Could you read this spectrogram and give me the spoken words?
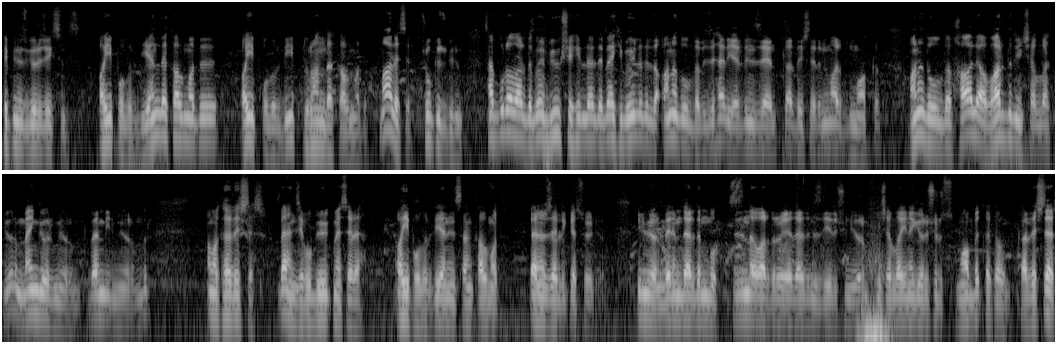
Hepiniz göreceksiniz. Ayıp olur diyen de kalmadı. Ayıp olur deyip duran da kalmadı. Maalesef çok üzgünüm. Ha buralarda böyle büyük şehirlerde belki böyledir de Anadolu'da bizi her yerden izleyen kardeşlerim vardır muhakkak. Anadolu'da hala vardır inşallah diyorum. Ben görmüyorumdur. Ben bilmiyorumdur. Ama kardeşler bence bu büyük mesele. Ayıp olur diyen insan kalmadı. Ben özellikle söylüyorum. Bilmiyorum benim derdim bu. Sizin de vardır öyle derdiniz diye düşünüyorum. İnşallah yine görüşürüz. Muhabbetle kalın. Kardeşler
